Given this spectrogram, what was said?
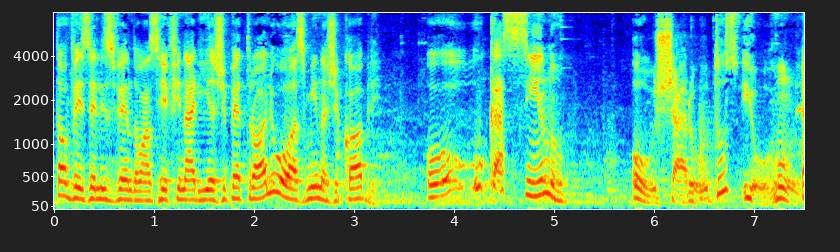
Talvez eles vendam as refinarias de petróleo ou as minas de cobre. Ou o cassino os charutos e o rum.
